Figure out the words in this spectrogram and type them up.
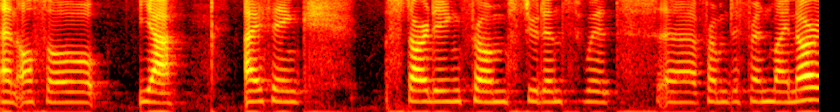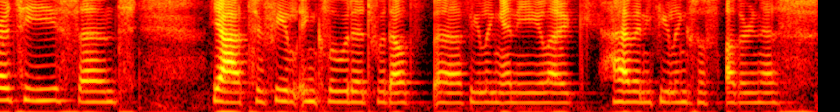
And also, yeah, I think starting from students with uh, from different minorities and yeah, to feel included without uh, feeling any like have any feelings of otherness,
